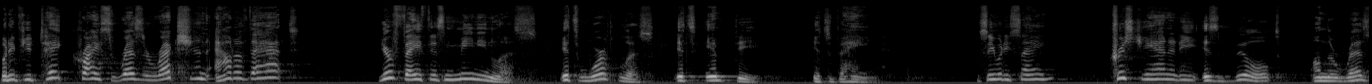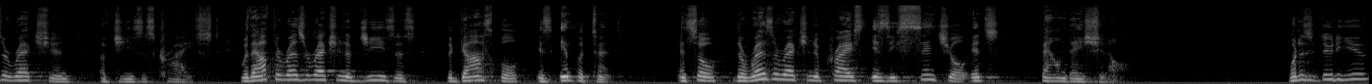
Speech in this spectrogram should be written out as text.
but if you take Christ's resurrection out of that, your faith is meaningless, it's worthless, it's empty, it's vain. You see what he's saying? Christianity is built on the resurrection of Jesus Christ. Without the resurrection of Jesus, the gospel is impotent. And so the resurrection of Christ is essential, it's foundational. What does it do to you?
